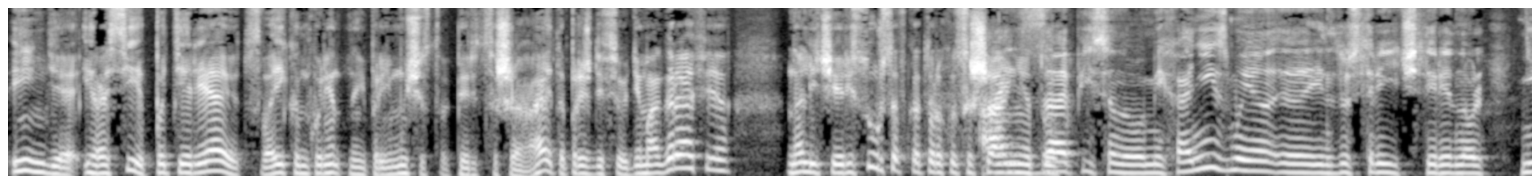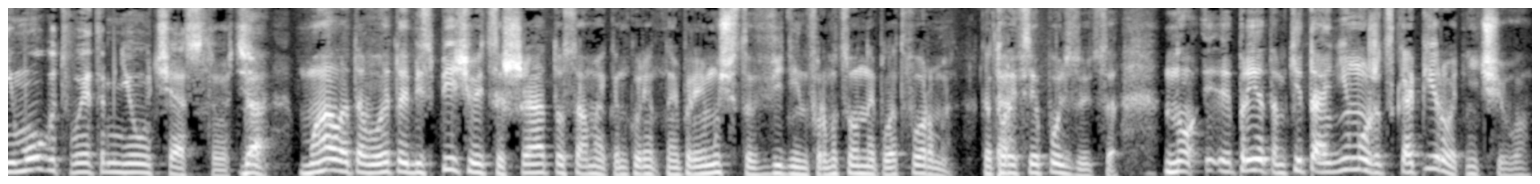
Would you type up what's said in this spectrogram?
Индия и Россия потеряют свои конкурентные преимущества перед США. А это прежде всего демография, наличие ресурсов, которых у США а нет. из-за описанного механизма э, индустрии 4.0 не могут в этом не участвовать. Да, мало того, это обеспечивает США то самое конкурентное преимущество в виде информационной платформы, которой да. все пользуются. Но э, при этом Китай не может скопировать ничего.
